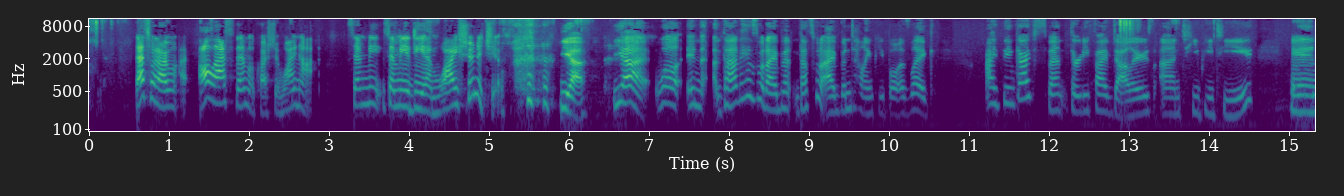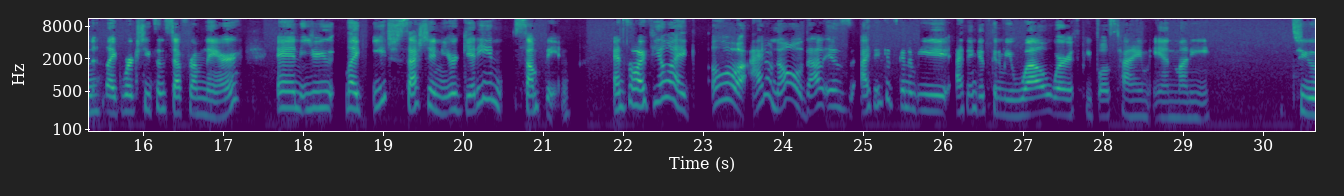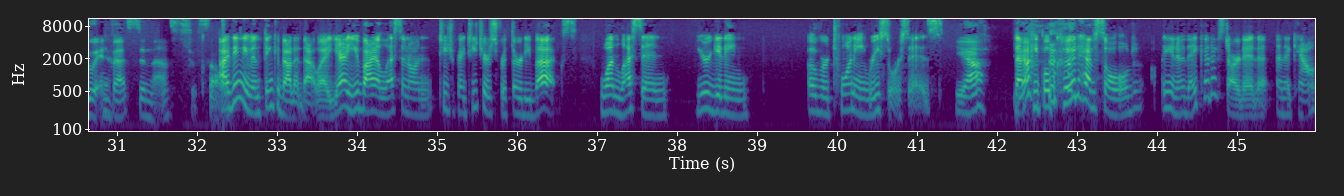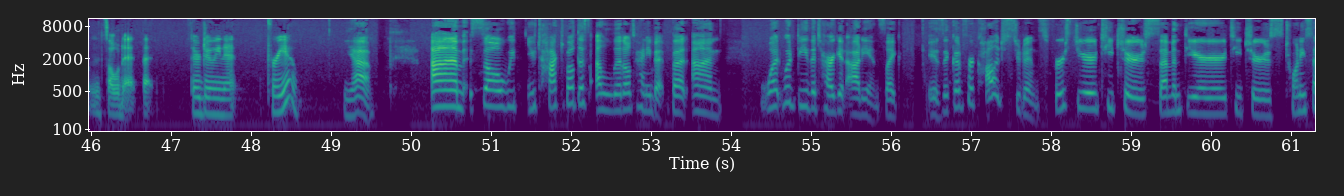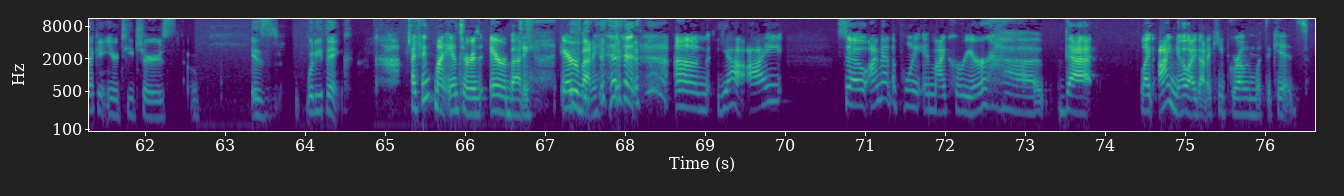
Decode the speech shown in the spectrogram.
That's what I want. I'll ask them a question. Why not? Send me send me a DM. Why shouldn't you? yeah. Yeah. Well, and that is what I've been that's what I've been telling people is like I think I've spent $35 on TPT mm-hmm. and like worksheets and stuff from there. And you like each session you're getting something. And so I feel like oh i don't know that is i think it's going to be i think it's going to be well worth people's time and money to invest in this. So I didn't even think about it that way. Yeah, you buy a lesson on Teacher Pay Teachers for 30 bucks. One lesson, you're getting over 20 resources. Yeah. That yeah. people could have sold. You know, they could have started an account and sold it, but they're doing it for you. Yeah. Um so we you talked about this a little tiny bit, but um what would be the target audience? Like is it good for college students, first year teachers, seventh year teachers, 22nd year teachers? Is what do you think? I think my answer is everybody. Everybody. um, yeah, I so I'm at the point in my career uh, that like I know I got to keep growing with the kids.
